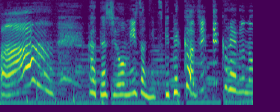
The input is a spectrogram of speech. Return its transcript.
ああ私を味噌につけてかじってくれるの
